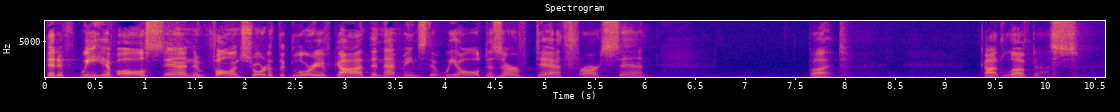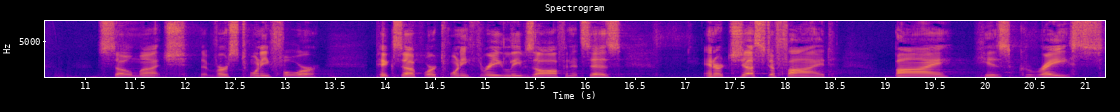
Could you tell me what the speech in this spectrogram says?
that if we have all sinned and fallen short of the glory of God, then that means that we all deserve death for our sin. But God loved us so much that verse 24 picks up where 23 leaves off, and it says, and are justified by his grace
